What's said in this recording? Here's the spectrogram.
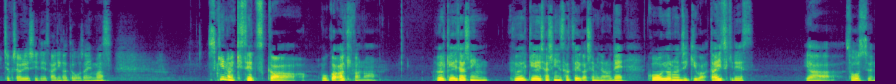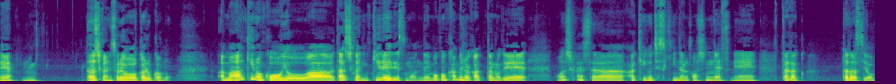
めちゃくちゃ嬉しいです。ありがとうございます。好きな季節か。僕は秋かな。風景写真、風景写真撮影が趣味なので、紅葉の時期は大好きです。いやー、そうっすよね。うん。確かにそれはわかるかも。あ、まあ、秋の紅葉は確かに綺麗ですもんね。僕もカメラ買ったので、もしかしたら秋口好きになるかもしれないですね。ただ、ただですよ。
